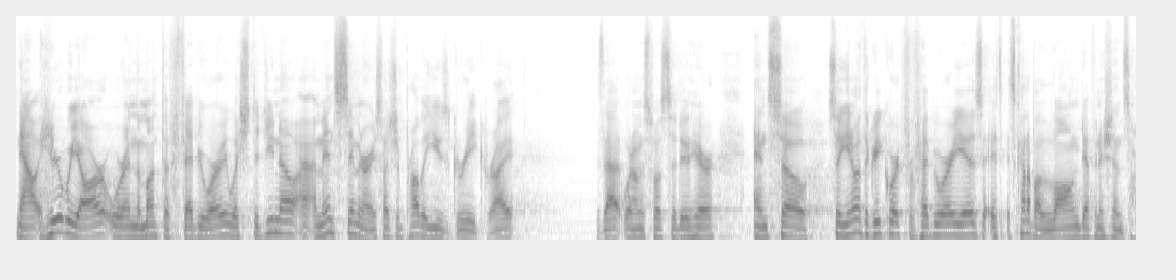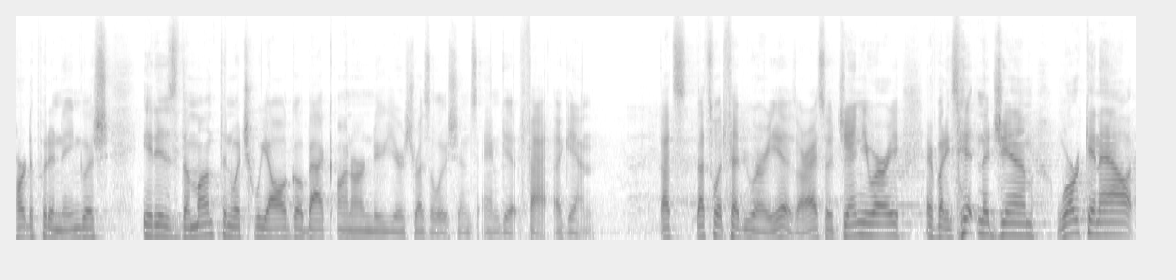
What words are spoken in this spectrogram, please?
Now, here we are, we're in the month of February, which did you know? I'm in seminary, so I should probably use Greek, right? Is that what I'm supposed to do here? And so, so you know what the Greek word for February is? It's, it's kind of a long definition. It's hard to put in English. It is the month in which we all go back on our New Year's resolutions and get fat again. That's, that's what February is, all right? So January, everybody's hitting the gym, working out.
